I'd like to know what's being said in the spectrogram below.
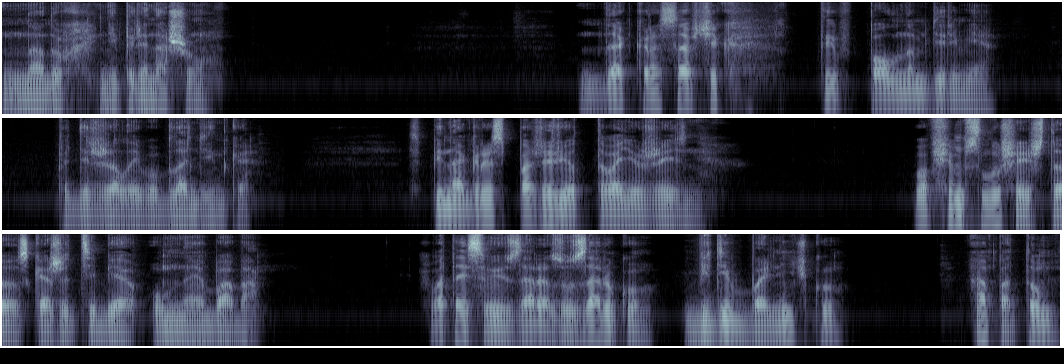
на дух не переношу. Да, красавчик, ты в полном дерьме. — поддержала его блондинка. «Спиногрыз пожрет твою жизнь. В общем, слушай, что скажет тебе умная баба. Хватай свою заразу за руку, веди в больничку, а потом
